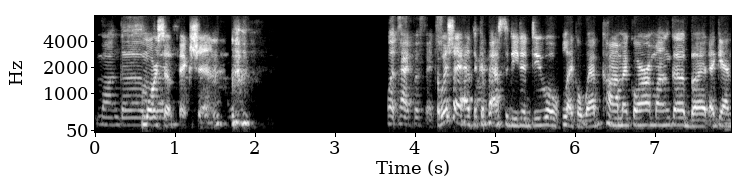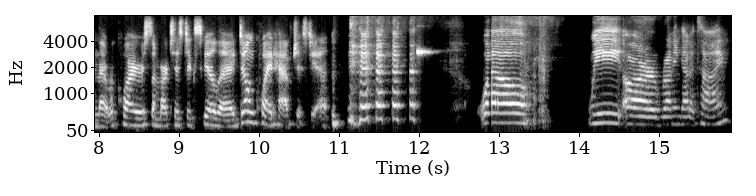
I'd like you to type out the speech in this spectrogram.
manga? More so fiction. what type of fiction? I wish I had the capacity to do a, like a web comic or a manga, but again, that requires some artistic skill that I don't quite have just yet. well, we are running out of time.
